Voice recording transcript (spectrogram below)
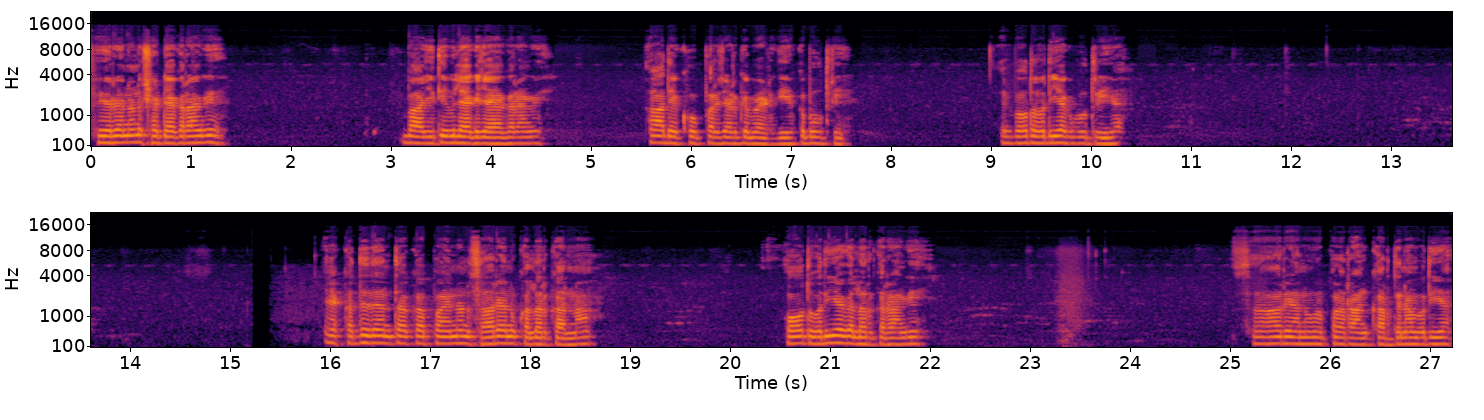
ਫਿਰ ਇਹਨਾਂ ਨੂੰ ਛੱਡਿਆ ਕਰਾਂਗੇ। ਬਾਜੀ 'ਤੇ ਵੀ ਲੈ ਕੇ ਜਾਇਆ ਕਰਾਂਗੇ। ਆਹ ਦੇਖੋ ਉੱਪਰ ਚੜ੍ਹ ਕੇ ਬੈਠ ਗਈ ਹੈ ਕਬੂਤਰੀ। ਇਹ ਬਹੁਤ ਵਧੀਆ ਕਬੂਤਰੀ ਆ। ਇੱਕ ਅੱਧੇ ਦਿਨ ਤੱਕ ਆਪਾਂ ਇਹਨਾਂ ਨੂੰ ਸਾਰਿਆਂ ਨੂੰ ਕਲਰ ਕਰਨਾ। ਬਹੁਤ ਵਧੀਆ ਕਲਰ ਕਰਾਂਗੇ। ਸਾਰਿਆਂ ਨੂੰ ਆਪਾਂ ਰੰਗ ਕਰ ਦੇਣਾ ਵਧੀਆ।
